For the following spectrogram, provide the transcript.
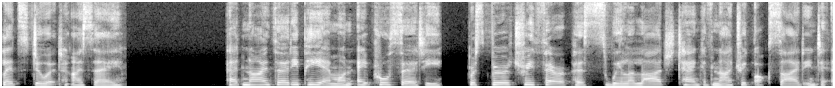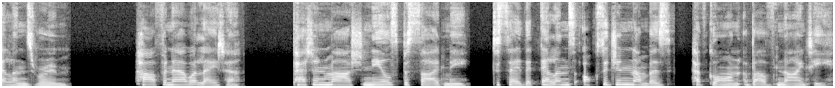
Let's do it, I say. At 9:30 p.m. on April 30, respiratory therapists wheel a large tank of nitric oxide into Ellen's room. Half an hour later, Patton Marsh kneels beside me to say that Ellen's oxygen numbers have gone above 90.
